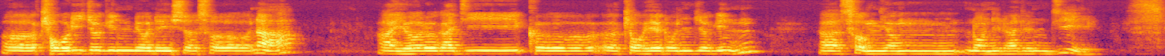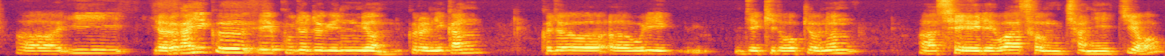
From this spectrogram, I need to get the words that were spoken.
어, 교리적인 면에 있어서나, 아, 여러 가지 그 어, 교회론적인 아, 성령론이라든지, 어, 이 여러 가지 그 구조적인 면, 그러니까 그저 어, 우리 이제 기독교는 아, 세례와 성찬이 있지요.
